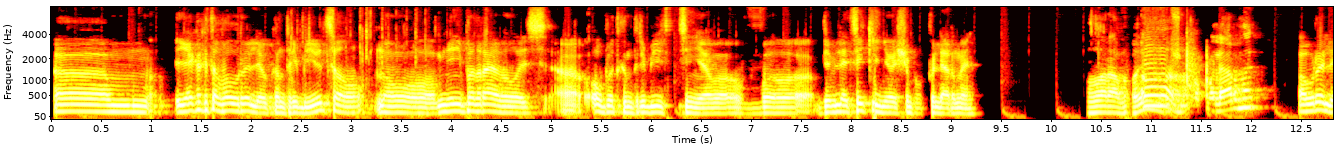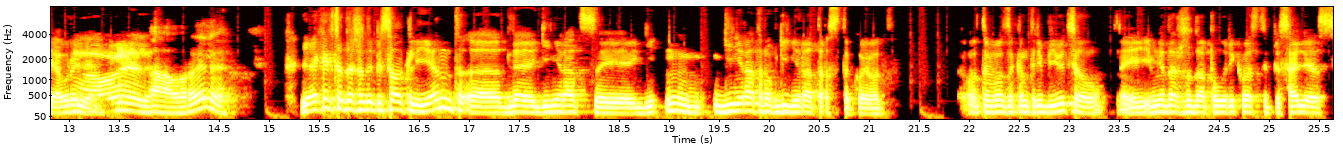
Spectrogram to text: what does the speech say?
Эм, я как-то в Аурелию контрибьютил, но мне не понравилось э, опыт контрибьютинга в, в библиотеке не очень популярны. Laravel не очень популярны? Аурелия, Аурелия. Аурелия. А, Аурелия? Я как-то даже написал клиент э, для генерации ге, ну, генераторов генераторс такой вот. Вот его законтрибьютил, и мне даже туда pull реквесты писали с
